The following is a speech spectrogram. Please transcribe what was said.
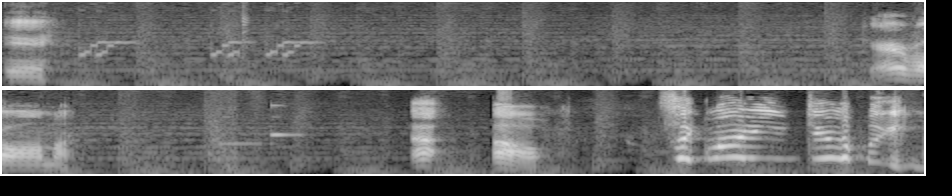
Eh. Careful, Alma. Uh, oh. It's like, what are you doing?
